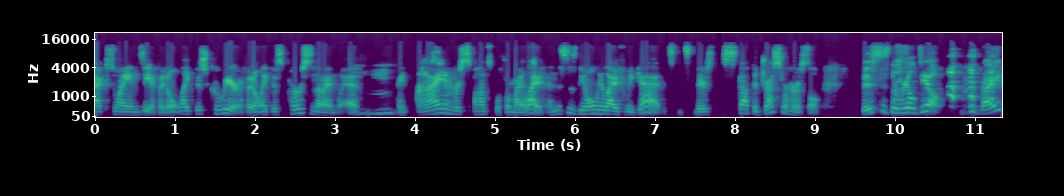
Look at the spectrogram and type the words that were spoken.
X, Y, and Z, if I don't like this career, if I don't like this person that I'm with, mm-hmm. right, I am responsible for my life. And this is the only life we get. It's, it's, there's it's not the dress rehearsal. This is the real deal, right?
